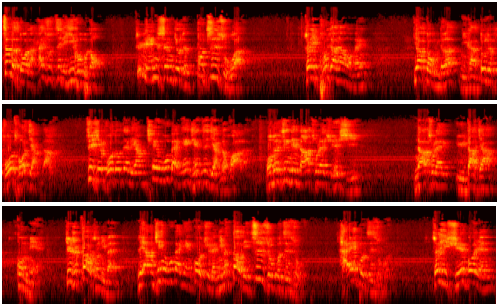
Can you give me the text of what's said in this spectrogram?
这么多了，还说自己衣服不够。这人生就是不知足啊，所以菩萨让我们要懂得，你看都是佛陀讲的，这些佛陀在两千五百年前就讲的话了，我们今天拿出来学习，拿出来与大家共勉，就是告诉你们，两千五百年过去了，你们到底知足不知足，还不知足，所以学佛人。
